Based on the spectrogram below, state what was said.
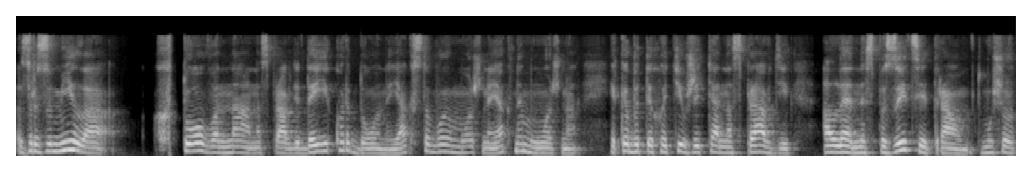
зрозуміла, хто вона насправді, де її кордони, як з тобою можна, як не можна, яке би ти хотів життя насправді, але не з позиції травм, тому що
